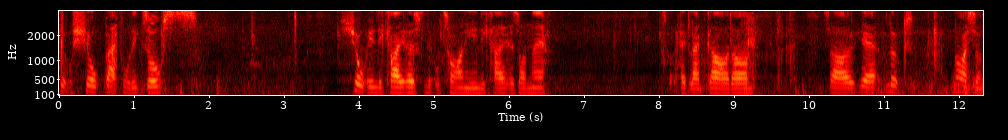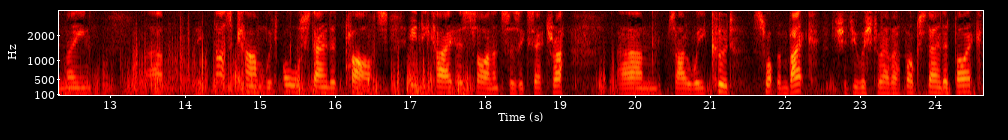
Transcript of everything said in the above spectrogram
Little short baffled exhausts short indicators, little tiny indicators on there. It's got a headlamp guard on. So yeah, looks nice and mean. Um, it does come with all standard parts, indicators, silencers, etc. Um, so we could swap them back should you wish to have a bog standard bike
